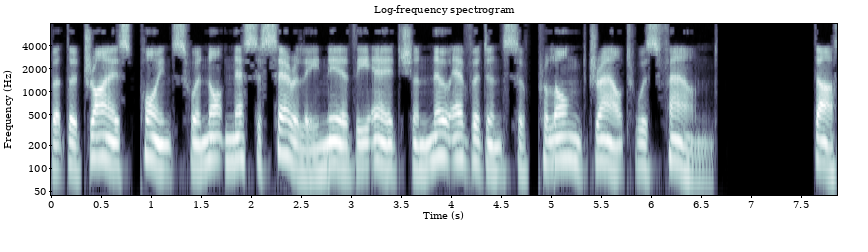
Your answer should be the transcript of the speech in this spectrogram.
but the driest points were not necessarily near the edge and no evidence of prolonged drought was found. Thus,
